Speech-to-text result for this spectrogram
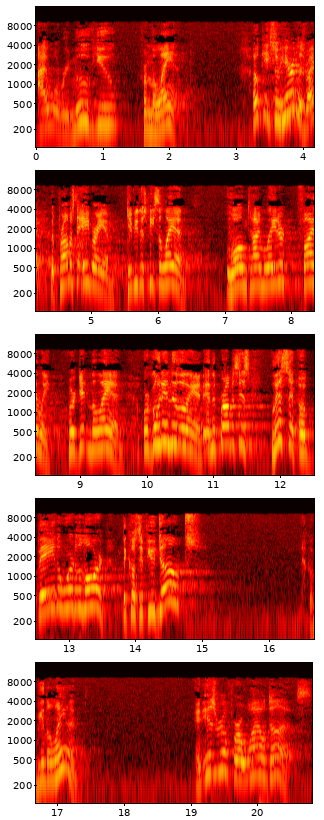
I will remove you from the land. Okay, so here it is, right? The promise to Abraham give you this piece of land. Long time later, finally, we're getting the land. We're going into the land. And the promise is listen, obey the word of the Lord. Because if you don't, you're not going to be in the land. And Israel, for a while, does.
